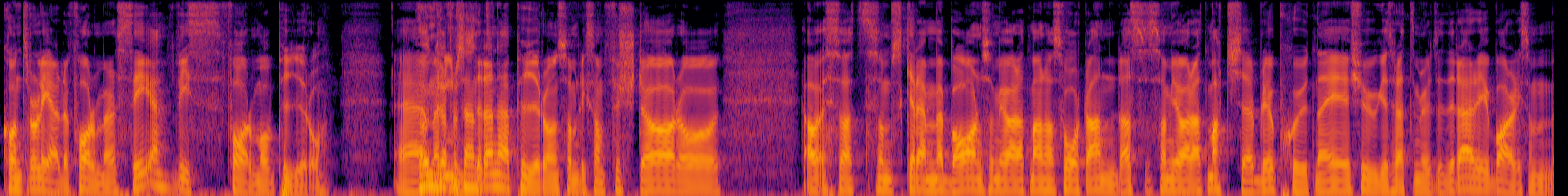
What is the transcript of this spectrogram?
kontrollerade former se viss form av pyro. Eh, men inte den här pyron som liksom förstör och ja, så att, som skrämmer barn, som gör att man har svårt att andas, som gör att matcher blir uppskjutna i 20-30 minuter. Det där är ju bara liksom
